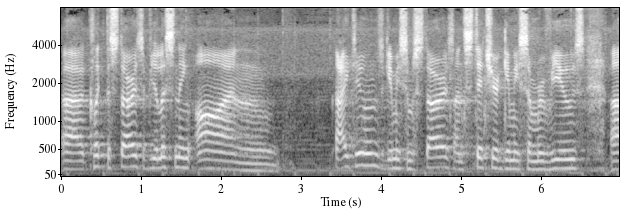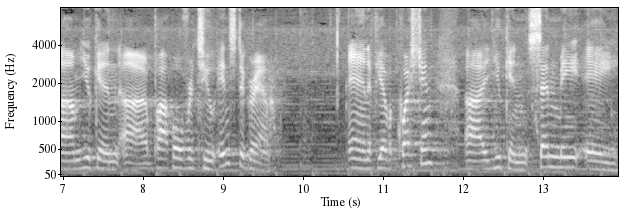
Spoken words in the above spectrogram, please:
uh, click the stars if you're listening on iTunes, give me some stars. On Stitcher, give me some reviews. Um, you can uh, pop over to Instagram. And if you have a question, uh, you can send me a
